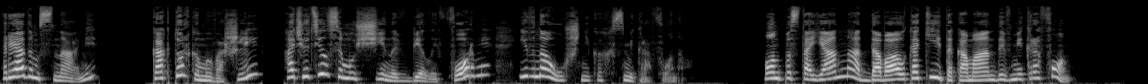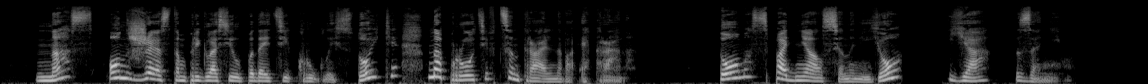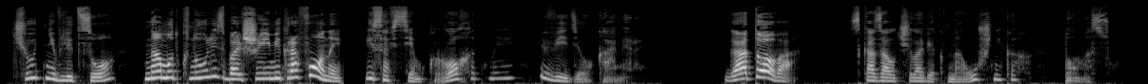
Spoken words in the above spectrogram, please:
Рядом с нами, как только мы вошли, очутился мужчина в белой форме и в наушниках с микрофоном. Он постоянно отдавал какие-то команды в микрофон, нас он жестом пригласил подойти к круглой стойке напротив центрального экрана. Томас поднялся на нее, я за ним. Чуть не в лицо нам уткнулись большие микрофоны и совсем крохотные видеокамеры. «Готово!» — сказал человек в наушниках Томасу.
